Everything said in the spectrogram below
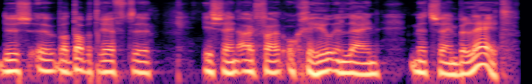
Dus eh, wat dat betreft is zijn uitvaart ook geheel in lijn met zijn beleid.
